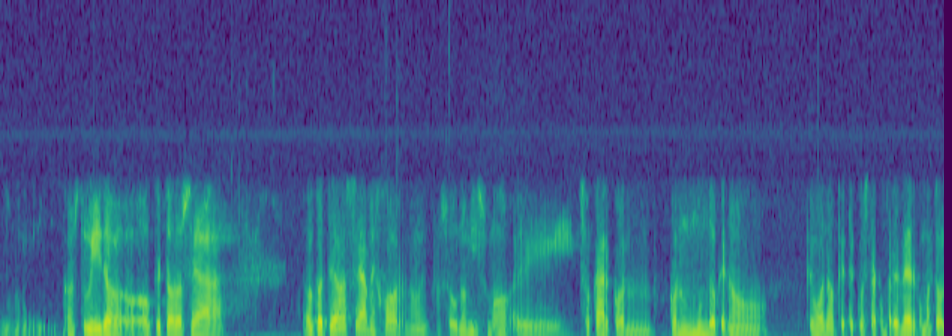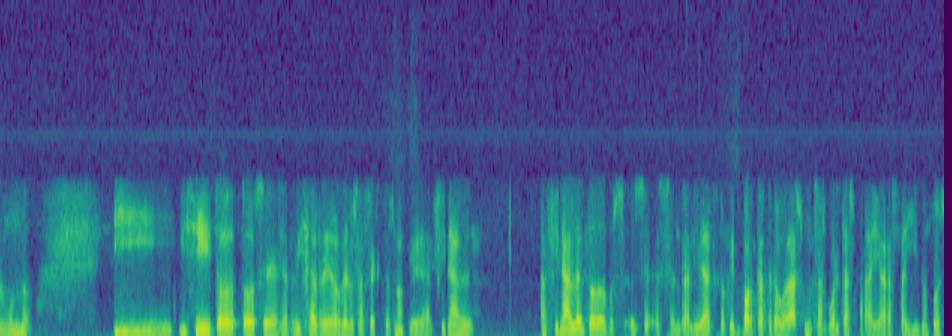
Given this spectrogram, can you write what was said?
mm, construido o, que todo sea o que todo sea mejor, ¿no? Incluso uno mismo eh, chocar con, con un mundo que no, que bueno, que te cuesta comprender, como a todo el mundo. Y, y sí, todo, todo se, rige alrededor de los afectos, ¿no? Que al final al final del todo pues es, en realidad lo que importa pero das muchas vueltas para llegar hasta allí no pues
